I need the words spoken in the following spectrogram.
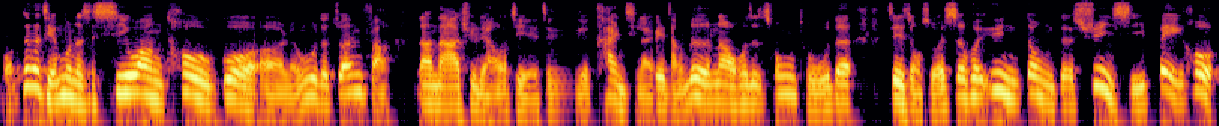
我们这个节目呢是希望透过呃人物的专访，让大家去了解这个看起来非常热闹或者冲突的这种所谓社会运动的讯息背后，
